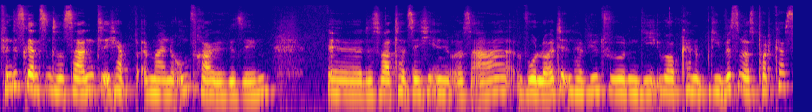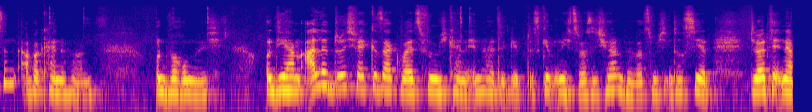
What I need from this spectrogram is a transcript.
finde es ganz interessant. Ich habe mal eine Umfrage gesehen. Äh, das war tatsächlich in den USA, wo Leute interviewt wurden, die überhaupt keine, die wissen, was Podcasts sind, aber keine hören. Und warum nicht? Und die haben alle durchweg gesagt, weil es für mich keine Inhalte gibt. Es gibt nichts, was ich hören will, was mich interessiert. Die Leute in der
